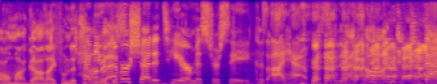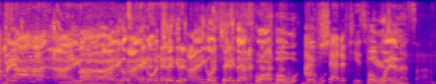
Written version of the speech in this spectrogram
Oh my God! Like from the time Have you it just- ever shed a tear, Mister Cee? Because I have listening to that song. That I mean, song I, is I, I, ain't emo. gonna, I, ain't gonna, I ain't gonna take it. I ain't gonna take it that far. But, but I've shed a few tears But when that song.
